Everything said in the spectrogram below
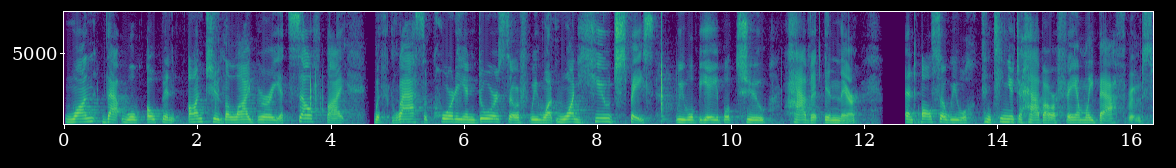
one that will open onto the library itself by with glass accordion doors. So if we want one huge space, we will be able to have it in there. And also we will continue to have our family bathrooms.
